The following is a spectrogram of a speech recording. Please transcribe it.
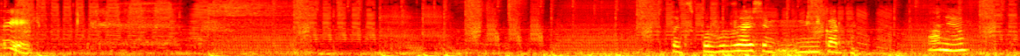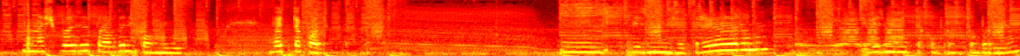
Та ей. Так, прогружайся міні-карта. А, ні. На нашій базі, правда, нікого нема. Давайте так от. М, Візьмемо за три аерони. І візьмемо таку просто броню.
